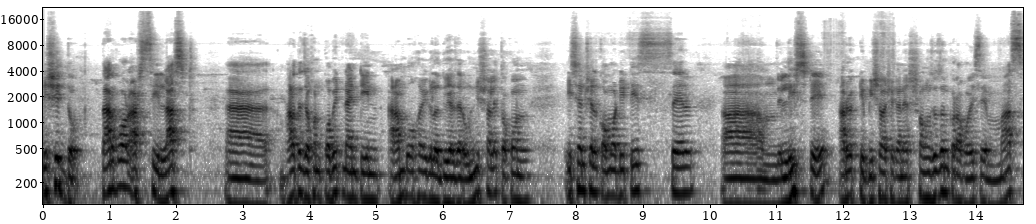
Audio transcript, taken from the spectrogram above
নিষিদ্ধ। তারপর আসছি লাস্ট ভারতে যখন কোভিড নাইন্টিন আরম্ভ হয়ে গেল দুই হাজার উনিশ সালে, তখন ইসেনশিয়াল কমোডিটিসের লিস্টে আরও একটি বিষয় সেখানে সংযোজন করা হয়েছে মাস্ক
